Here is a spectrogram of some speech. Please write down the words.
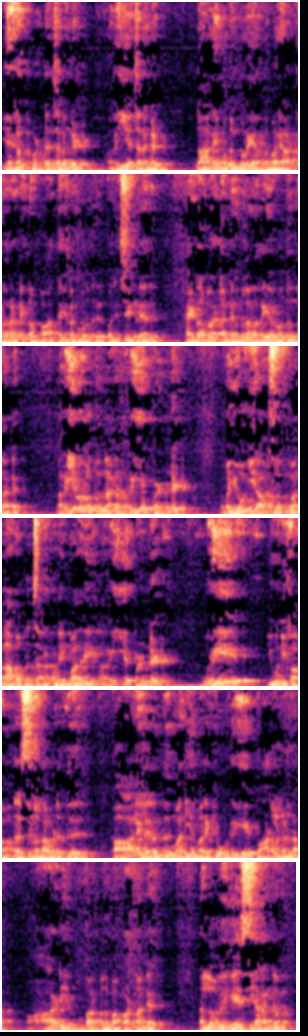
ஏகப்பட்ட ஜனங்கள் நிறைய ஜனங்கள். நானே முதல் முறையா அந்த மாதிரி ஆட்களை அன்னைக்கு தான் பார்த்தேன். எனக்கு ஒரு தடவை பரிச்சயம் கிடையாது. ஹைதராபாத் அங்கிருந்துல நிறைய பேர் வந்திருந்தாங்க. நிறைய பேர் வந்திருந்தாங்க. நிறைய பெண்கள். நம்ம யோகி ராமசுரத்மா நாம பிரச்சார கூடிய மாதிரி நிறைய பெண்கள். ஒரே யூனிஃபார்ம் ட்ரெஸ்களை எல்லாம் எடுத்து காலையில இருந்து மதியம் வரைக்கும் ஒரே பாடல்கள் தான் பாடி ரொம்ப அற்புதமா பாடினாங்க. நல்ல ஒரு ஏசி அரங்கம்.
